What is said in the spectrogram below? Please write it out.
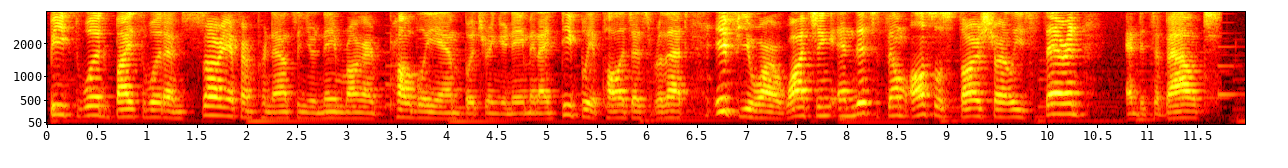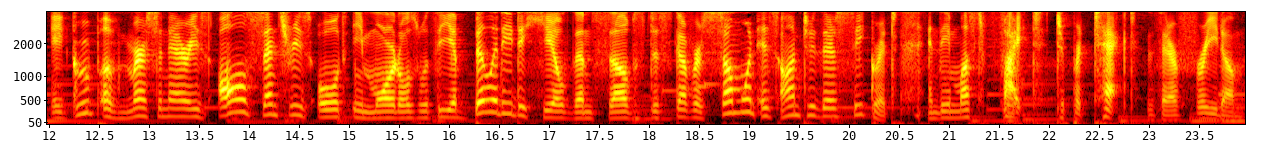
Beathwood, Bythewood. I'm sorry if I'm pronouncing your name wrong, I probably am butchering your name and I deeply apologize for that if you are watching. And this film also stars Charlize Theron and it's about a group of mercenaries, all centuries old immortals with the ability to heal themselves, discover someone is onto their secret and they must fight to protect their freedom.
